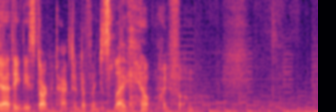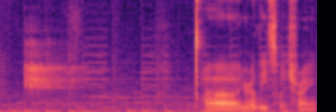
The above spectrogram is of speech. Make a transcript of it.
Yeah, I think these dark attacks are definitely just lagging out my phone. Uh, you're a lead switch, right?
